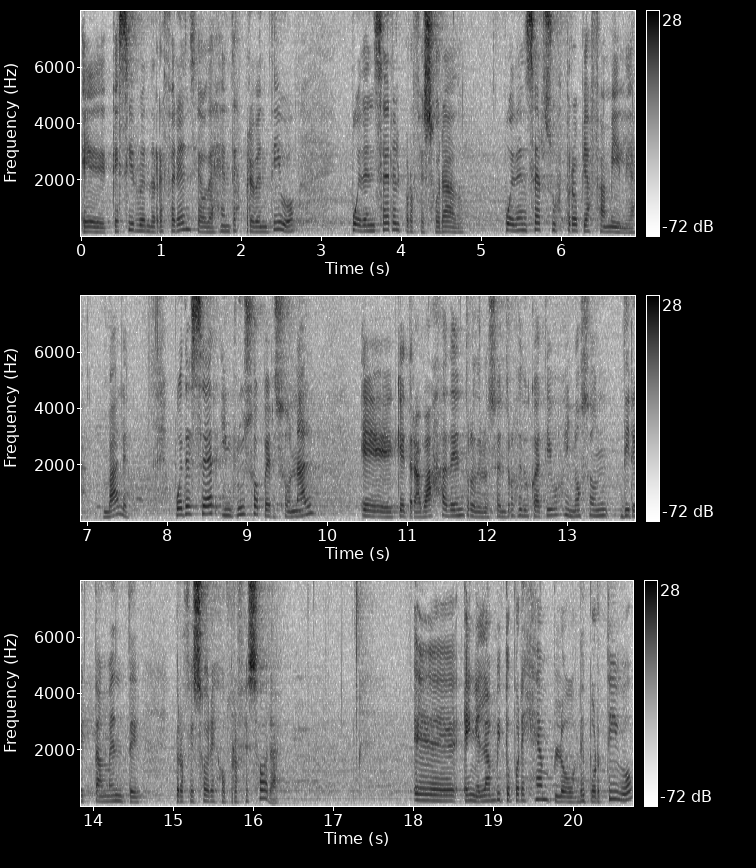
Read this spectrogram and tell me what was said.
eh, que sirven de referencia o de agentes preventivos pueden ser el profesorado, pueden ser sus propias familias, ¿vale? Puede ser incluso personal eh, que trabaja dentro de los centros educativos y no son directamente profesores o profesoras. Eh, en el ámbito, por ejemplo, deportivo,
